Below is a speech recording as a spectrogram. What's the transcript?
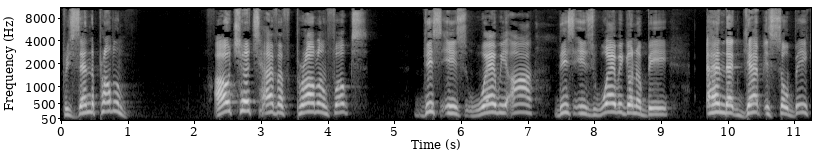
Present the problem. Our church have a problem, folks. This is where we are. This is where we're going to be. And that gap is so big.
